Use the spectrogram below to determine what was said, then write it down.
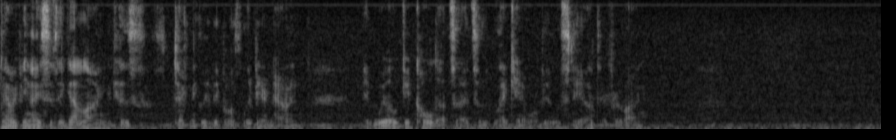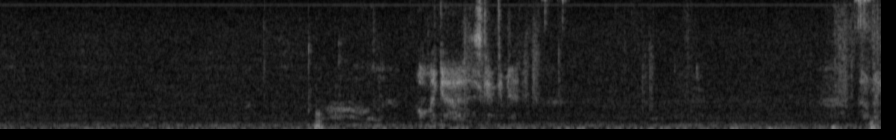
That would be nice if they got along because technically they both live here now and it will get cold outside so the black cat won't be able to stay out there for long. Oh, oh my god, he's gonna come in. Oh my god.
